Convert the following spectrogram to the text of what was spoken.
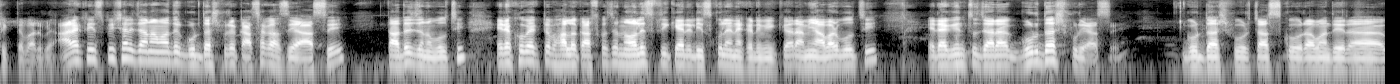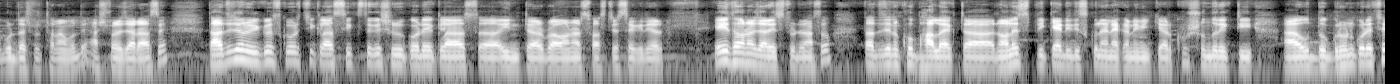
শিখতে পারবে। আর একটা স্পেশালি যারা আমাদের গুরদাসপুরের কাছাকাছি আছে, তাদের জন্য বলছি, এটা খুব একটা ভালো কাজ করছে knowledge free cadet school and academic care আমি আবার বলছি, এটা কিন্তু যারা গুরদাসপুরে আছে, গুরদাসপুর চাষকোর আমাদের গুরদাসপুর থানার মধ্যে, আশপাশে যারা আছে, তাদের জন্য রিকোয়েস্ট করছি ক্লাস সিক্স থেকে শুরু করে ক্লাস ইন্টার বা honours first year second year এই ধরনের যারা স্টুডেন্ট আছো, তাদের জন্য খুব ভালো একটা knowledge pre cadet school and academic care খুব সুন্দর একটি উদ্যোগ গ্রহণ করেছে।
